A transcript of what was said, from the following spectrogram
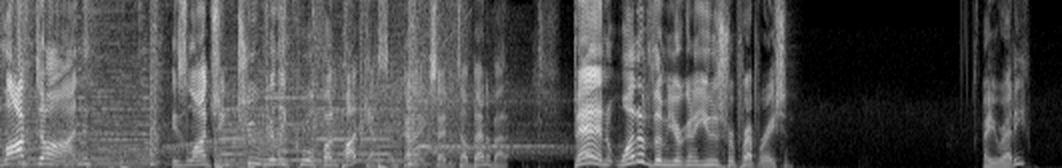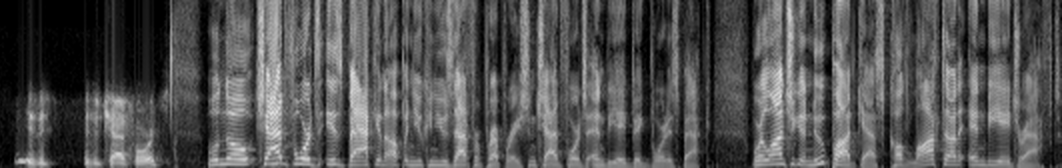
Locked On is launching two really cool, fun podcasts. I'm kind of excited to tell Ben about it. Ben, one of them you're going to use for preparation. Are you ready? Is it is it Chad Ford's? Well, no. Chad Ford's is backing up, and you can use that for preparation. Chad Ford's NBA Big Board is back. We're launching a new podcast called Locked On NBA Draft,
